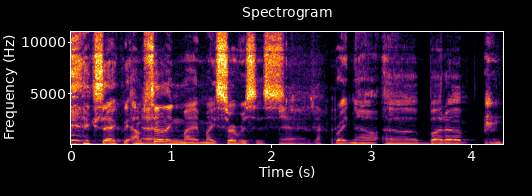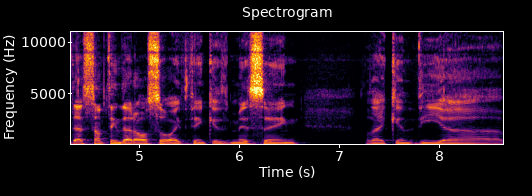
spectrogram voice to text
exactly. I'm Yeah. selling my my services yeah, exactly. right now. Uh, but uh, that's something that also I think is missing, like in the uh,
